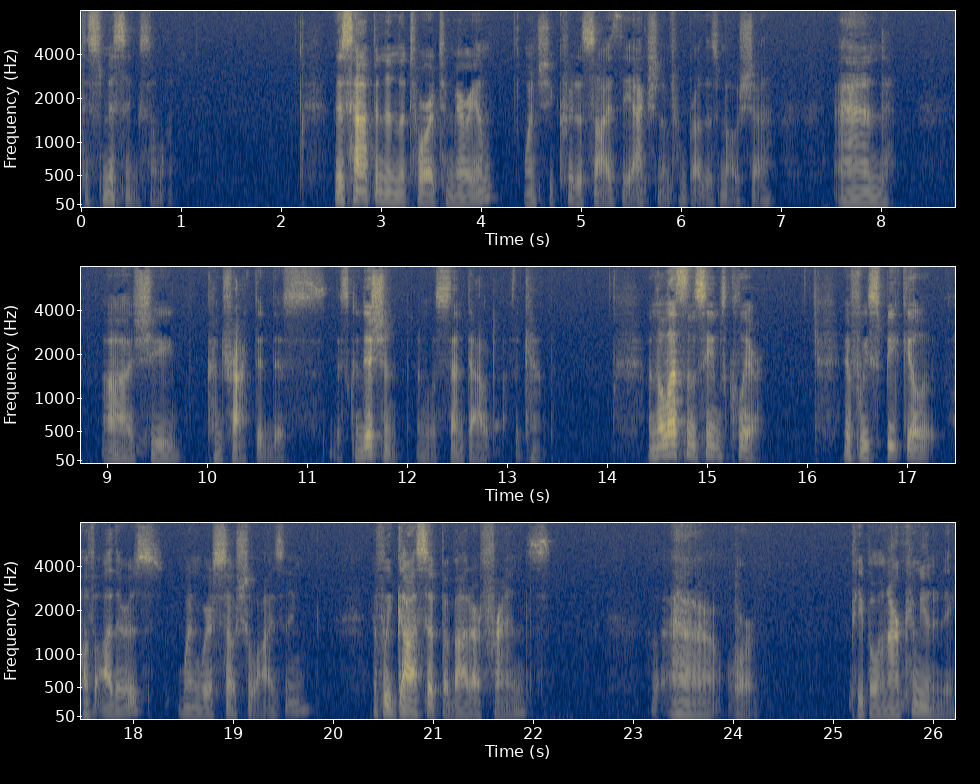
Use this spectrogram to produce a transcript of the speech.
dismissing someone. This happened in the Torah to Miriam when she criticized the action of her brothers Moshe, and uh, she contracted this, this condition and was sent out of the camp. And the lesson seems clear. If we speak ill of others when we're socializing, if we gossip about our friends uh, or people in our community,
